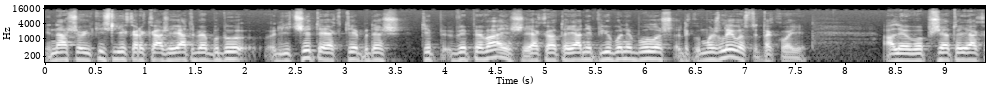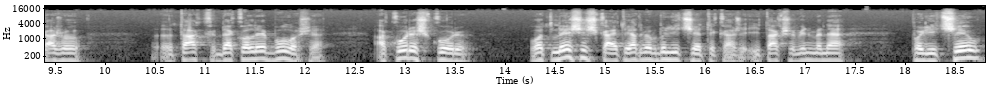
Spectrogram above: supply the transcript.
І почав якийсь лікар каже, я тебе буду лічити, як ти будеш, ти випиваєш. Я кажу, «Та я не п'ю, бо не було можливості такої. Але взагалі то я кажу, «Е, так, деколи було ще. А куриш курю. От лишиш кай, то я тебе буду лічити, каже. І так, що він мене полічив.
